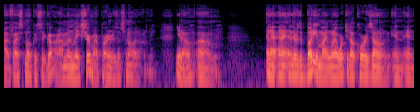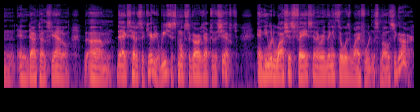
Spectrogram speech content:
if I smoke a cigar, I'm gonna make sure my partner doesn't smell it on me. You know, um, and I, and, I, and there was a buddy of mine when I worked at El Corazon in in, in downtown Seattle. Um, the ex head of security, we used to smoke cigars after the shift, and he would wash his face and everything, and so his wife wouldn't smell the cigar.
